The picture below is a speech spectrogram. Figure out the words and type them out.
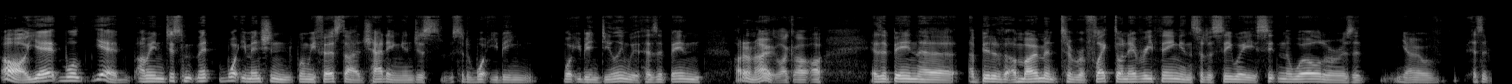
Oh yeah, well yeah. I mean, just what you mentioned when we first started chatting, and just sort of what you've been what you've been dealing with? Has it been, I don't know, like, uh, has it been a, a bit of a moment to reflect on everything and sort of see where you sit in the world, or is it, you know, is it,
